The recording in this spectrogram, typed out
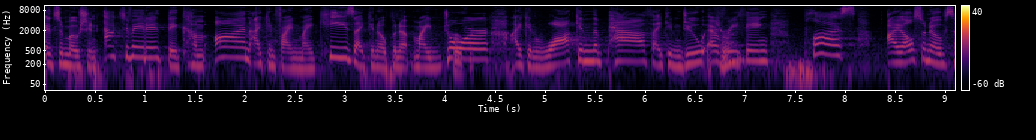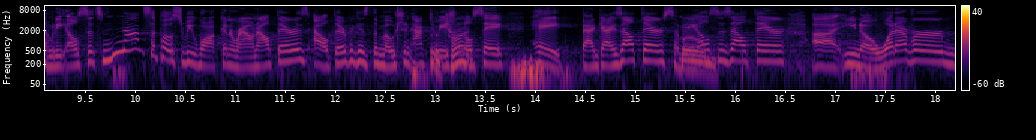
It's emotion activated, they come on, I can find my keys, keys, I can open up my door, Perfect. I can walk in the path, I can do that's everything. Right. Plus, I also know if somebody else that's not supposed to be walking around out there is out there because the motion activation right. will say, hey, bad guy's out there, somebody Boom. else is out there, uh, you know, whatever,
